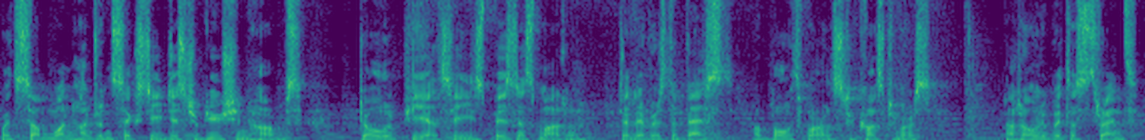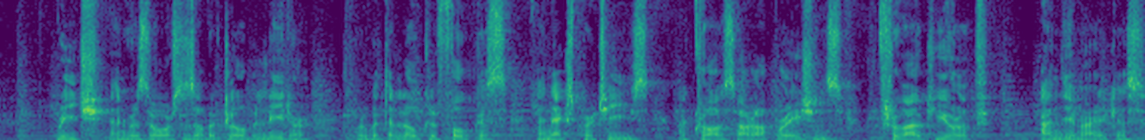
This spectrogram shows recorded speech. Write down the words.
With some 160 distribution hubs, Dole plc's business model delivers the best of both worlds to customers, not only with the strength, reach, and resources of a global leader, but with the local focus and expertise across our operations throughout Europe and the Americas.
